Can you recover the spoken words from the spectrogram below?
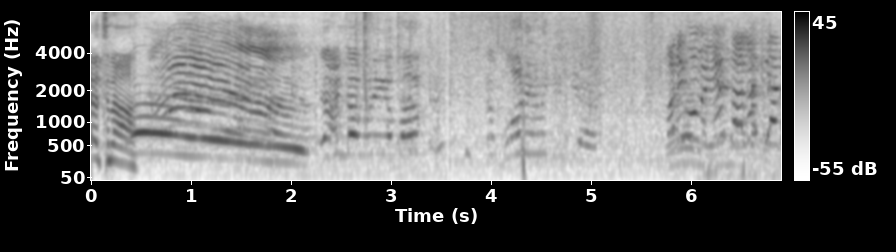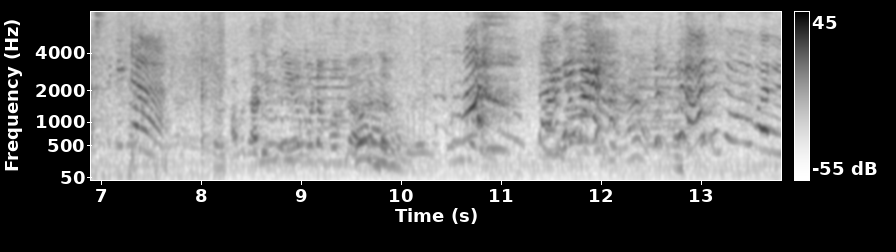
ஆச்சுண்ணா அப்ப தண்ணி ஊத்தி போட்டா ராஜேஷ் பாரு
